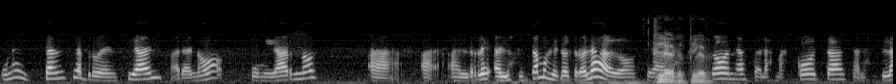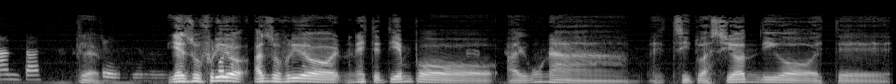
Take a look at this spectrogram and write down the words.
una distancia prudencial para no fumigarnos a, a, los que estamos del otro lado, o sea, a las personas, a las mascotas, a las plantas. Eh, ¿Y han sufrido, han sufrido en este tiempo alguna eh, situación, digo, este,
